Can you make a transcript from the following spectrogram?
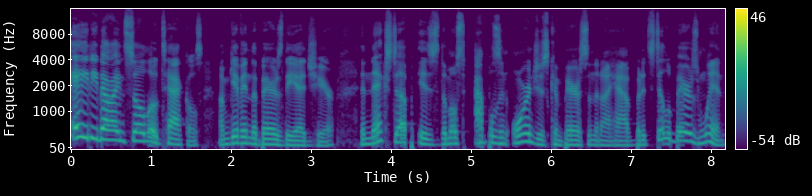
89 solo tackles. I'm giving the Bears the edge here. And next up is the most apples and oranges comparison that I have, but it's still a Bears win.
